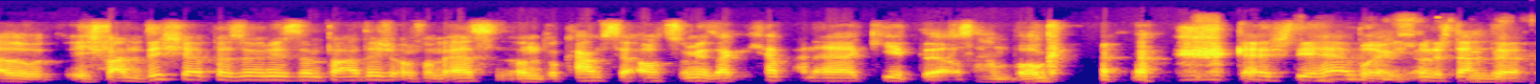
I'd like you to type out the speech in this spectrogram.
Also ich fand dich ja persönlich sympathisch und vom ersten und du kamst ja auch zu mir und sagst, ich habe eine Rakete aus Hamburg, kann ich dir herbringen? Und ich dachte,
